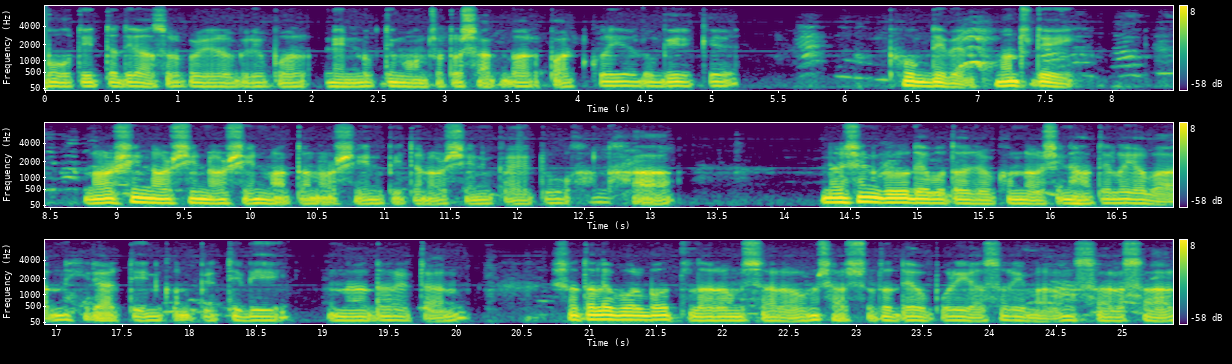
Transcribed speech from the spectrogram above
ভূত ইত্যাদির আসর করে রোগীর উপর নিম্নোক্তি মন্ত্রটা সাতবার পাঠ করিয়ে রোগীকে ফুক দিবেন। মন্ত্রটি নরসিন নরসিন নরসিন মাতা নরসিন পিতা নরসিন কায়তু হা নরসিন গুরু, দেবতা যখন নরসিন হাতে লইয়া বান হীরার তিন কোন পৃথিবী, না ধরে টান। সতালে বলবত লরম, সারম, শাশ্বত দেও পুরি, আসরি, মারম, সার সার।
